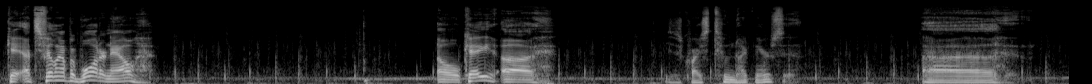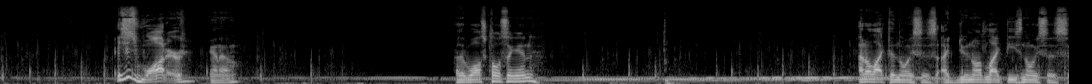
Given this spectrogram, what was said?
Okay, it's filling up with water now. Okay, uh... Jesus Christ, two nightmares. Uh... It's just water, you know. Are the walls closing in? I don't like the noises. I do not like these noises.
